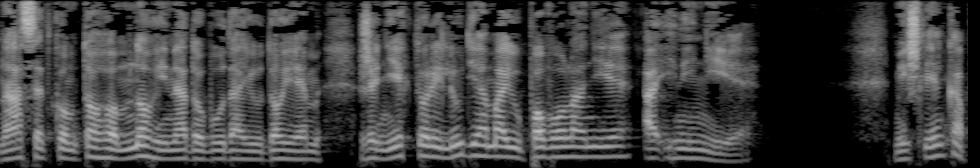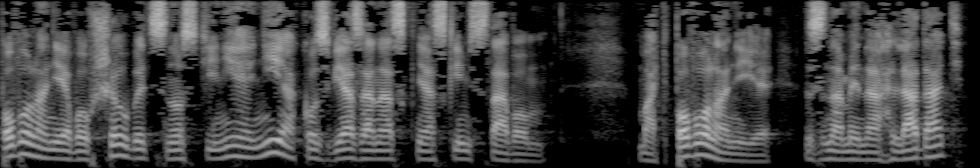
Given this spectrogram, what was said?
Následkom toho mnohí nadobúdajú dojem, že niektorí ľudia majú povolanie a iní nie. Myšlienka povolania vo všeobecnosti nie je nijako zviazaná s kňazským stavom. Mať povolanie znamená hľadať,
